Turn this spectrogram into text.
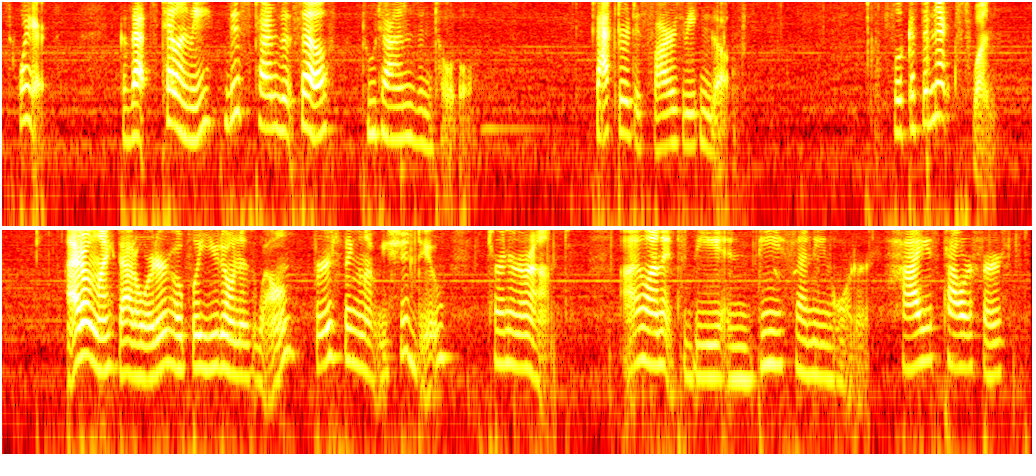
squared. Because that's telling me this times itself two times in total. Factored as far as we can go. Let's look at the next one. I don't like that order. Hopefully you don't as well. First thing that we should do is turn it around. I want it to be in descending order. Highest power first,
